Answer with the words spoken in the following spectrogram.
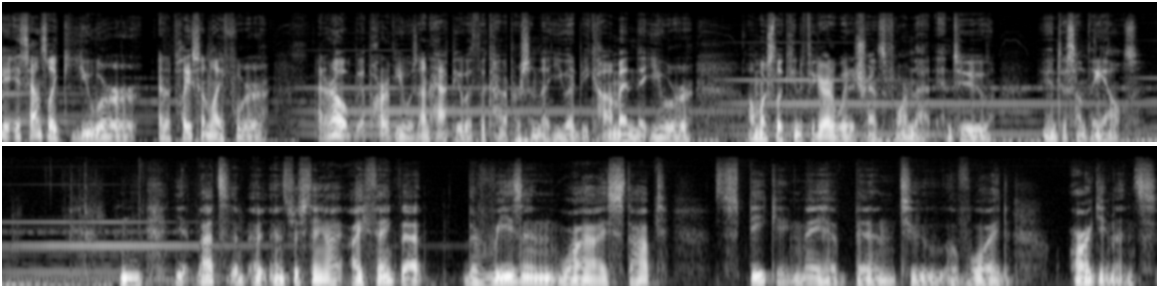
It, it sounds like you were at a place in life where, I don't know, a part of you was unhappy with the kind of person that you had become and that you were almost looking to figure out a way to transform that into into something else. Hmm. Yeah, that's uh, interesting. I, I think that the reason why I stopped speaking may have been to avoid arguments.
